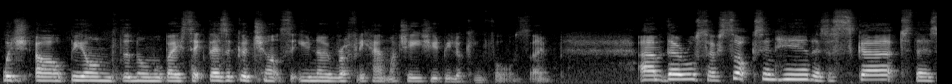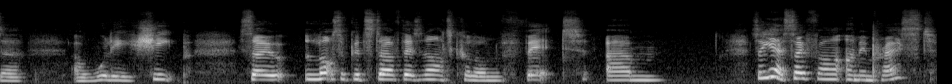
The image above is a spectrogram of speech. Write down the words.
which are beyond the normal basic, there's a good chance that you know roughly how much ease you'd be looking for. So um, there are also socks in here. There's a skirt. There's a, a woolly sheep. So lots of good stuff. There's an article on fit. Um, so yeah, so far I'm impressed.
